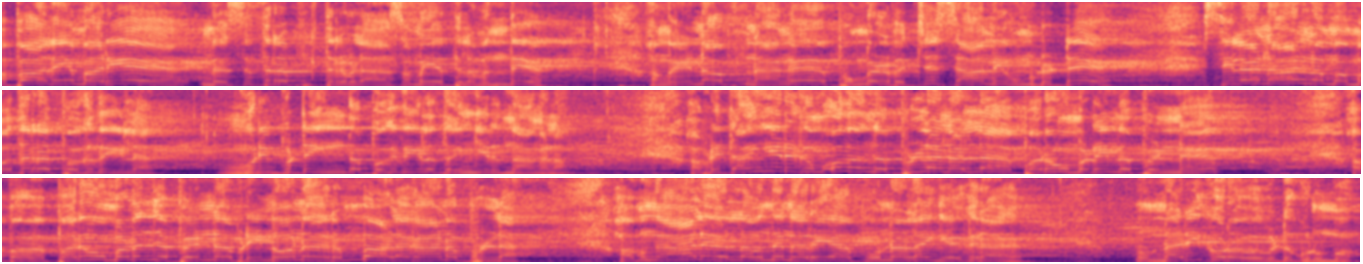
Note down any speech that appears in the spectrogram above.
அப்போ அதே மாதிரியே இந்த சித்திரை திருவிழா சமயத்தில் வந்து அவங்க என்ன பண்ணாங்க? பொங்கல் வச்சு சாமி கும்பிட்டுட்டு சில நாள் நம்ம மதுரை பகுதியில் குறிப்பிட்டு இந்த பகுதியில் தங்கியிருந்தாங்களாம். அப்படி தங்கியிருக்கும் போது அந்த பிள்ளை நல்ல பருவமடைந்த பெண்ணு. அப்போ பருவமடைஞ்ச பெண் அப்படின்னோன்னு ரொம்ப அழகான பிள்ளை. அவங்க ஆளுகளில் வந்து நிறையா பொண்ணெல்லாம் கேட்குறாங்க நரிக்குறவை விட்டு குடும்பம்.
